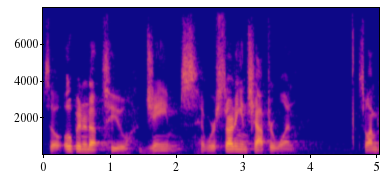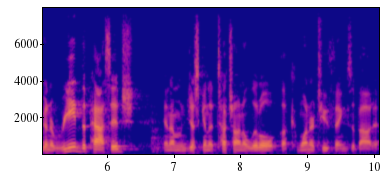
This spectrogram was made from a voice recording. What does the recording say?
So open it up to James. And we're starting in chapter 1. So I'm going to read the passage and I'm just going to touch on a little, one or two things about it.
